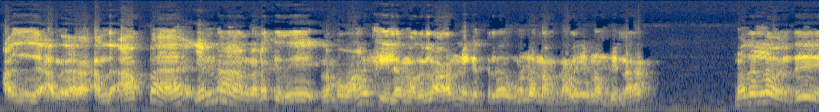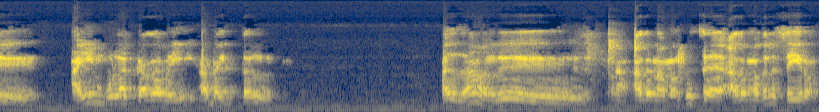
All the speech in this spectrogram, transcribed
அது அந்த அந்த அப்ப என்ன நடக்குது? நம்ம வாழ்க்கையில முதல்ல ஆன்மீகத்துல உள்ள நம்ம நுழையணும் அப்படின்னா முதல்ல வந்து ஐம்புல கதவை அடைத்தல். அதுதான் வந்து அதை நம்ம வந்து அதை முதல்ல செய்யறோம்.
